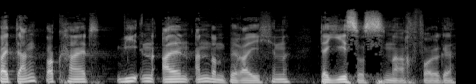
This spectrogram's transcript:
bei Dankbarkeit wie in allen anderen Bereichen der Jesus-Nachfolge.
